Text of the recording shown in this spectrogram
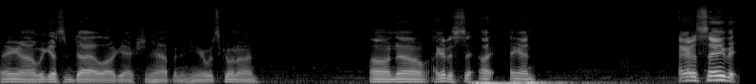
Hang on, we got some dialogue action happening here. What's going on? Oh no, I gotta say, uh, hang on. I gotta save it.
